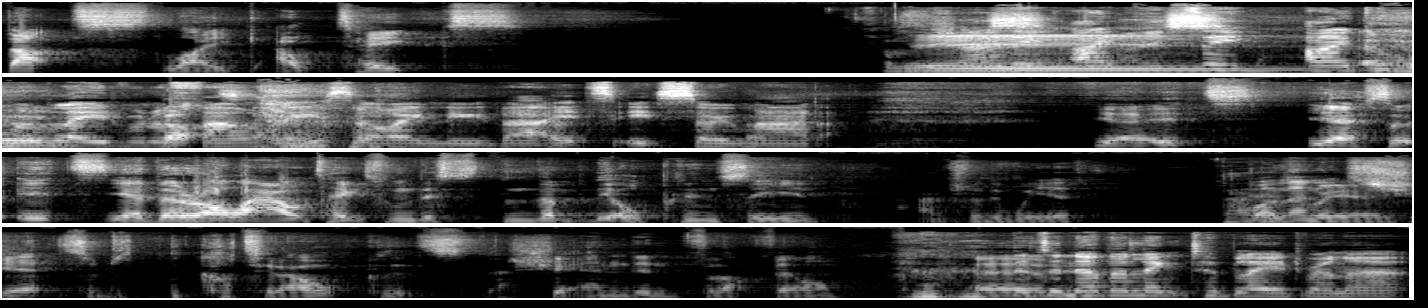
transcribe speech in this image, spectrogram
That's like outtakes. From the Shining. I Hey. see. I come from a Blade Runner that's- family, so I knew that. It's it's so mad. Yeah, it's yeah. So it's yeah. They're all outtakes from this the, the opening scene. And it's really weird. But is then it's shit. So just they cut it out because it's a shit ending for that film. Um, There's another link to Blade Runner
